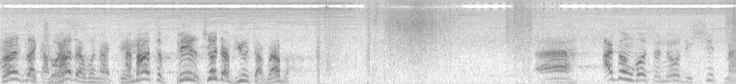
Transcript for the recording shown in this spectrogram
Burns like a mother when I pill. I'm out of pills. Should have used a rubber. Ah, I don't want to know this shit, man.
